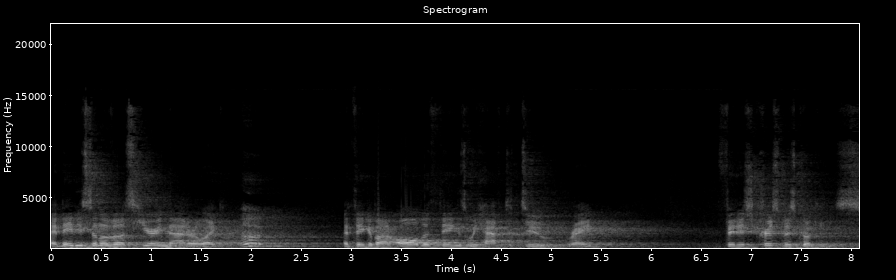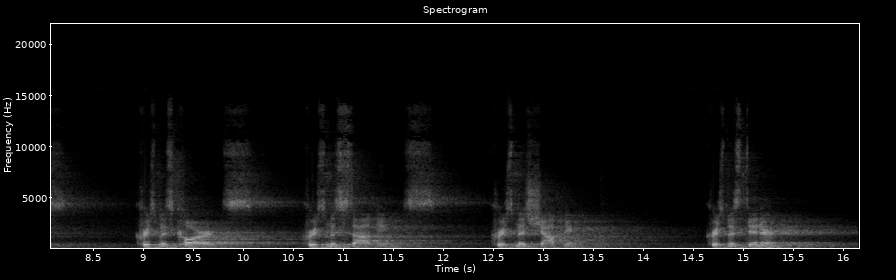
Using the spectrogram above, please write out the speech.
And maybe some of us hearing that are like, and think about all the things we have to do, right? Finish Christmas cookies, Christmas cards, Christmas stockings, Christmas shopping, Christmas dinner.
